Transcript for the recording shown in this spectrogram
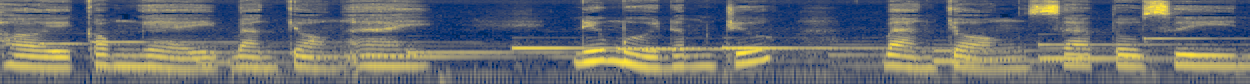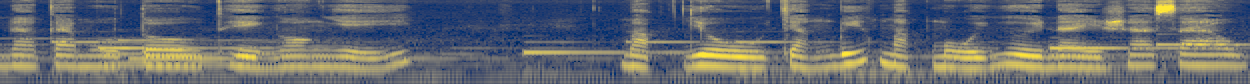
Thời công nghệ bạn chọn ai? Nếu 10 năm trước bạn chọn Satoshi Nakamoto thì ngon nhỉ? Mặc dù chẳng biết mặt mũi người này ra sao,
